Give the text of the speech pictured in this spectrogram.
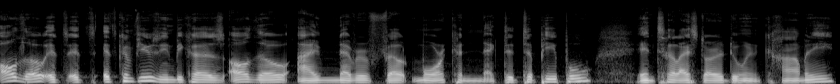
although it's it's it's confusing because although I never felt more connected to people until I started doing comedy,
